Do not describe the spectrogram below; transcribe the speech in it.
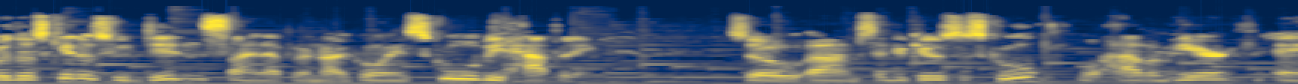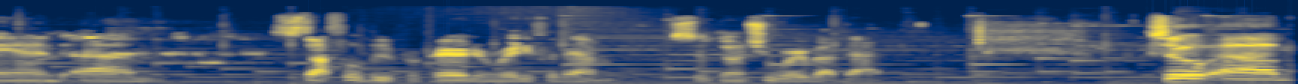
for those kiddos who didn't sign up and are not going, school will be happening. So um, send your kiddos to school. We'll have them here, and um, stuff will be prepared and ready for them. So don't you worry about that. So um,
